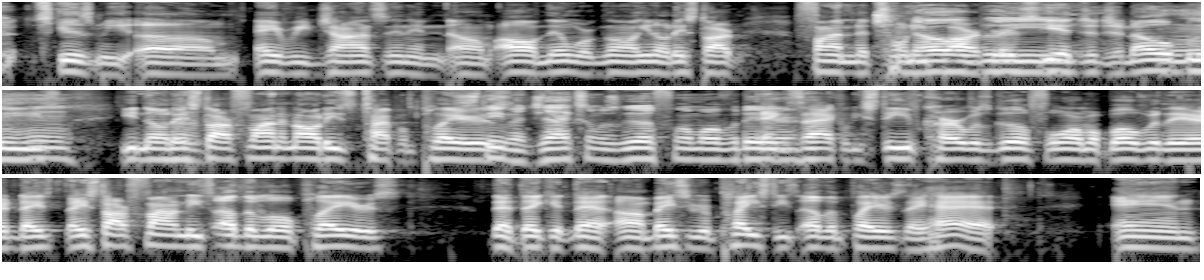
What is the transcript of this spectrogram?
excuse me, um, Avery Johnson and um, all of them were gone. You know, they start finding the Tony Ginobili. Parkers, yeah, the Ginobili's. You know, they start finding all these type of players. Stephen Jackson was good for him over there. Exactly. Steve Kerr was good for him up over there. They they start finding these other little players that they could that um, basically replace these other players they had. And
